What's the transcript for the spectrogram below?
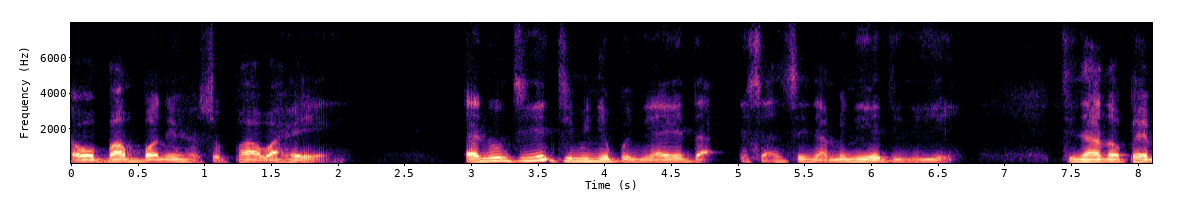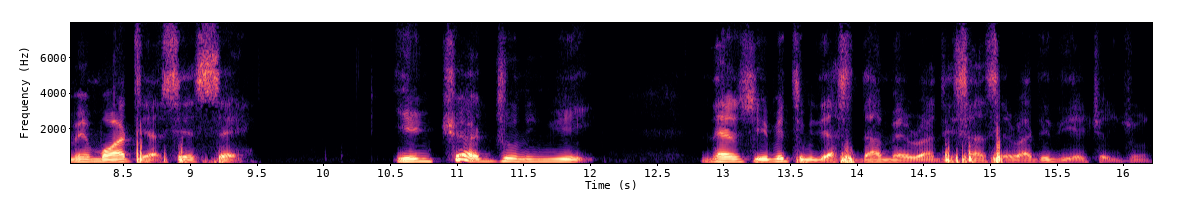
ɛwɔ bambɔ ne hwɛso pa a yɛn ɛnu nti yɛntumi nye bɔ nea yɛda esan sɛ nyame ne yɛ di ne yie ti anɔpɛ mi ate aseɛ sɛ yɛntwa june nwie nanso yɛbɛtumi de aseda ama awurade esan sɛ awurade de yɛtwa june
